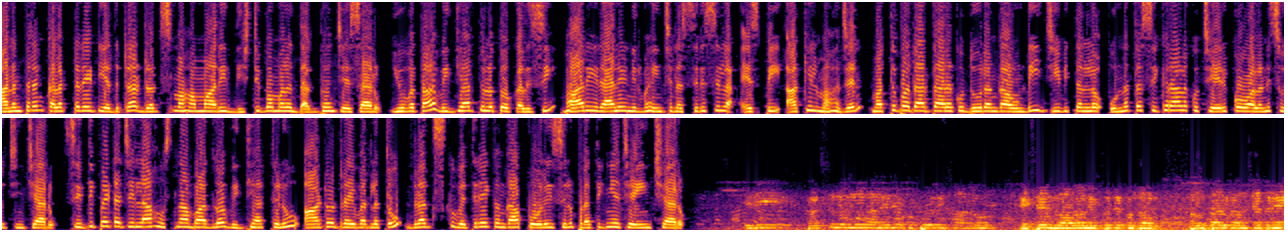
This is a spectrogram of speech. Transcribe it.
అనంతరం కలెక్టరేట్ ఎదుట డ్రగ్స్ మహమ్మారి దిష్టిబొమ్మను దగ్ధం చేశారు. యువత విద్యార్థులతో కలిసి భారీ ర్యాలీ నిర్వహించిన సిరిసిల్ల ఎస్పీ అఖిల్ మహజన్ మత్తు పదార్థాలకు దూరంగా ఉండి జీవితంలో ఉన్నత శిఖరాలకు చేరుకోవాలని సూచించారు. సిద్దిపేట జిల్లా హుస్నాబాద్లో విద్యార్థులు ఆటో డ్రైవర్లతో డ్రగ్స్కు వ్యతిరేకంగా పోలీసులు ప్రతిజ్ఞ చేయించారు. ఇది డ్రగ్స్ నిర్మూలన అనేది ఒక పోలీస్ వారు ఎక్సైజ్ వారు లేకపోతే కొంత ప్రభుత్వాలు చేతనే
